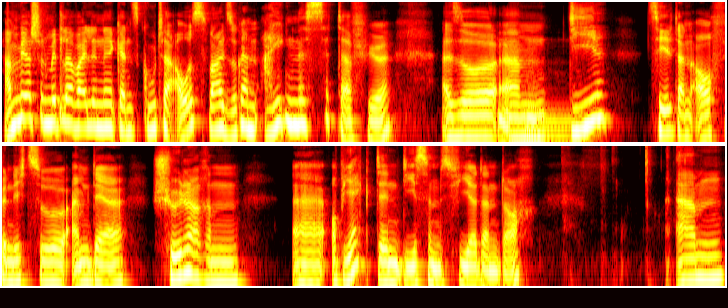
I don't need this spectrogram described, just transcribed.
haben wir ja schon mittlerweile eine ganz gute Auswahl, sogar ein eigenes Set dafür. Also ähm, mhm. die zählt dann auch, finde ich, zu einem der schöneren äh, Objekte in die Sims 4 dann doch. Ähm,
